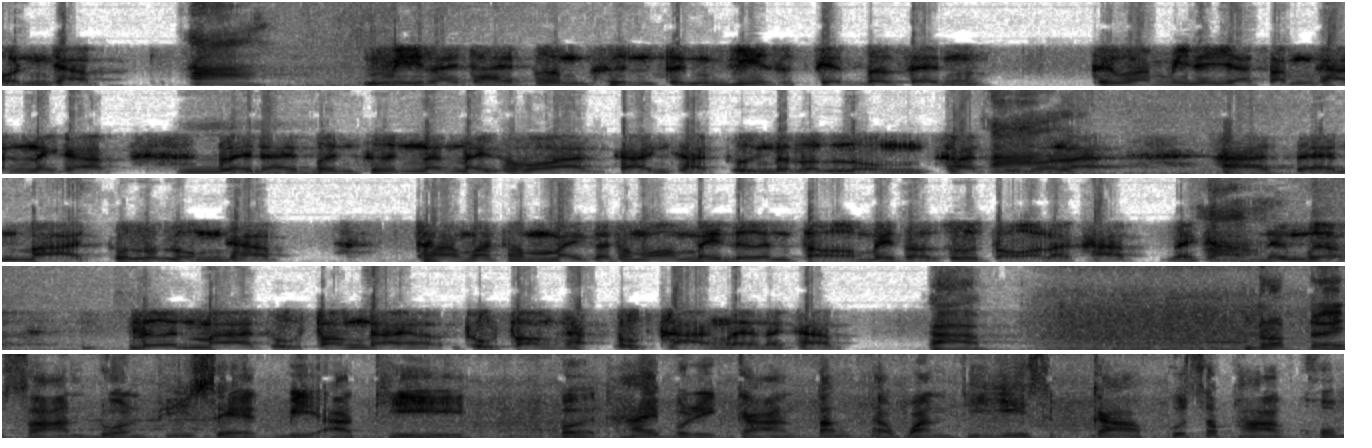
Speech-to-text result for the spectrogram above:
ผลครับ ค่ะ มีรายได้เพิ่มขึ้นถึง 27เปอร์เซ็นถือว่ามีนัยสำคัญนะครับ อืมรายได้เพิ่มขึ้นนั่นหมายความว่าการขาดทุนก็ลดลง ขาดทุนค่ะ วันละ5แสนบาทก็ลดลงครับ ถามว่าทำไมกทมไม่เดินต่อไม่ต่อสู้ต่อล่ะครับนะครับ ในเมื่อเดินมาถูกต้องได้ถูกต้องครับถูกทางแล้วนะครับ ครับ รถโดยสารด่วนพิเศษ BRT เปิดให้บริการตั้งแต่วันที่ 29 พฤษภาคม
